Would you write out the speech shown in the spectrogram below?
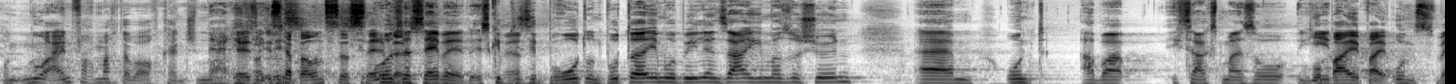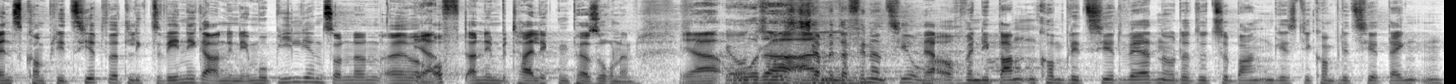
Und nur einfach macht aber auch keinen Spaß. Na, das ist, ist ja bei uns dasselbe. Bei uns dasselbe. Es gibt diese Brot- und Butterimmobilien, sage ich immer so schön. Ähm, und aber ich sag's mal so. Wobei bei uns, wenn es kompliziert wird, liegt es weniger an den Immobilien, sondern äh, ja. oft an den beteiligten Personen. Ja, ja oder. So ist es ja mit der Finanzierung ja. auch, wenn die Banken kompliziert werden oder du zu Banken gehst, die kompliziert denken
